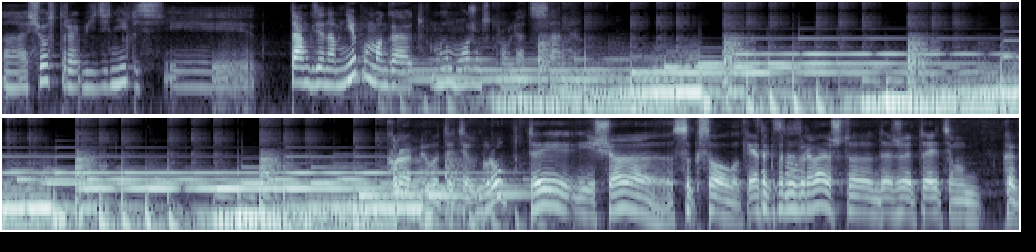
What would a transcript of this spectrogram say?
а, сестры объединились и там, где нам не помогают, мы можем справляться сами. Кроме вот этих групп, ты еще сексолог. Я сексолог. так подозреваю, что даже ты этим как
